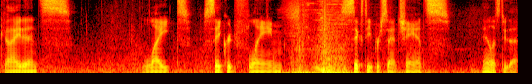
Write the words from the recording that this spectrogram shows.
Guidance, light, sacred flame, 60% chance. Yeah, let's do that.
